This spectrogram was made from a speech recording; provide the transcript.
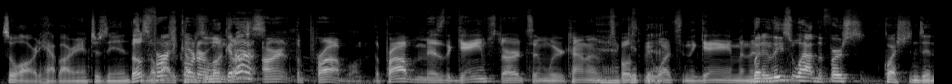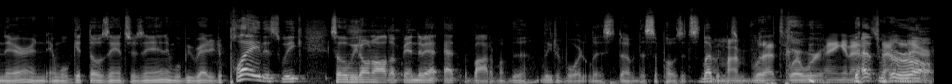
So we'll already have our answers in. Those so first quarter to ones look at aren't, us. aren't the problem. The problem is the game starts and we're kind of Yeah, supposed to be that. watching the game. And then, But at least we'll have the first questions in there, and, and we'll get those answers in, and we'll be ready to play this week, so that we don't all up end up at, at the bottom of the leaderboard list of the supposed celebrities. Um, well, that's where we're hanging out. That's where we're there. all.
